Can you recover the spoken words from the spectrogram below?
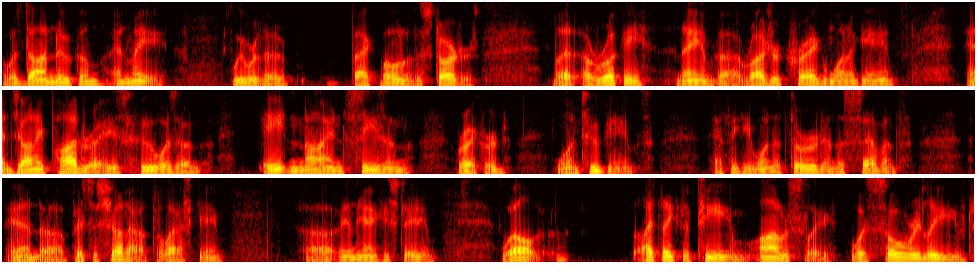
was Don Newcombe and me. We were the backbone of the starters. But a rookie named uh, Roger Craig won a game, and Johnny Podres, who was an eight and nine season record, won two games. I think he won the third and the seventh, and uh, pitched a shutout the last game uh, in Yankee Stadium. Well, I think the team, honestly, was so relieved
